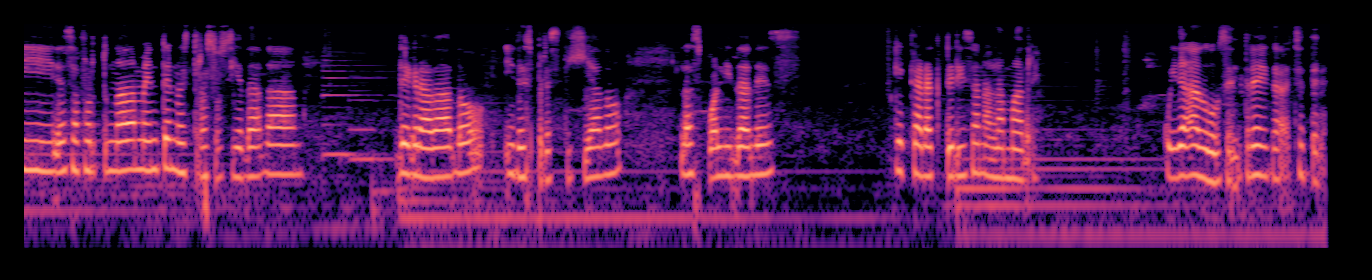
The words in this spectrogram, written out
y desafortunadamente nuestra sociedad ha degradado y desprestigiado las cualidades que caracterizan a la madre. Cuidados, entrega, etc.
